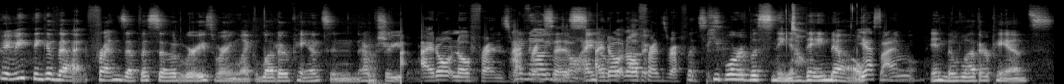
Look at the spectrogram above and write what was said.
maybe think of that Friends episode where he's wearing like leather pants, and I'm sure you. Don't. I don't know friends references I know you don't. I know, don't know other- friends but references. people are listening and they know. Yes, you I'm- know, in the leather pants,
